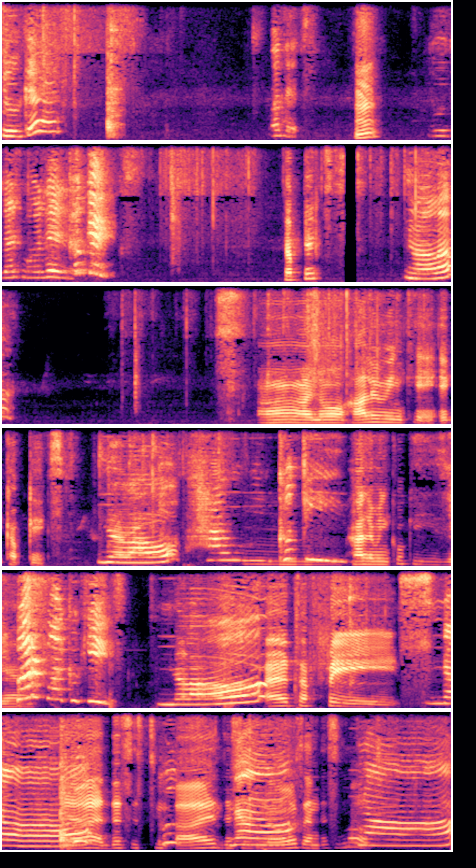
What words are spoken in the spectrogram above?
You guess. What is? Hmm? You guess what is? Cookies. Cupcakes? No. Ah, I know. Halloween cake, eh, cupcakes. No. Halloween cookies. Halloween cookies, yeah. Butterfly cookies. No. It's a face. No. Yeah, and this is two eyes, this is nose, and this is mouth. No.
